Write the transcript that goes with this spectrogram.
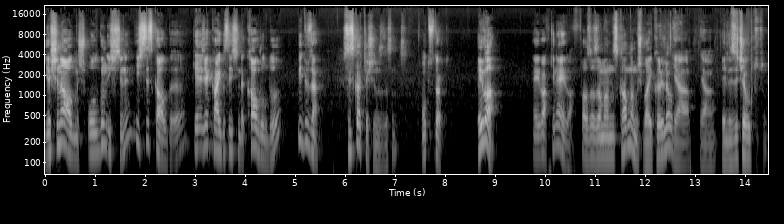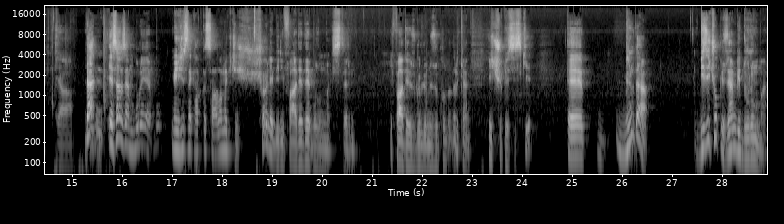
yaşını almış olgun işçinin işsiz kaldığı, gelecek kaygısı içinde kavrulduğu bir düzen. Siz kaç yaşınızdasınız? 34. Eyvah. Eyvah yine eyvah. Fazla zamanınız kalmamış Bay Krylov. Ya ya Elinizi çabuk tutun. ya. Ben esasen buraya bu meclise katkı sağlamak için şöyle bir ifadede bulunmak isterim. İfade özgürlüğümüzü kullanırken hiç şüphesiz ki e, burada bizi çok üzen bir durum var.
